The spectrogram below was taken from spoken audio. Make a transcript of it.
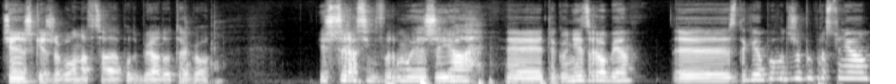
ciężkie, żeby ona wcale podbiła do tego. Jeszcze raz informuję, że ja e, tego nie zrobię z takiego powodu, że po prostu nie mam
